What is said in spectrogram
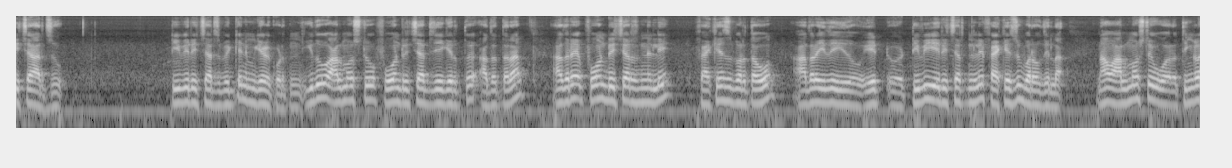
recharge T V recharge ಬಗ್ಗೆ ನಿಮ್ಗೆ ಹೇಳ್ಕೊಡ್ತೀನಿ. ಇದು ಆಲ್ಮೋಸ್ಟು ಫೋನ್ ರಿಚಾರ್ಜ್ ಹೇಗಿರುತ್ತೆ, ಅದೇ ಥರ ಆದರೆ ಫೋನ್ ರಿಚಾರ್ಜ್ನಲ್ಲಿ ಪ್ಯಾಕೇಜ್ ಬರ್ತಾವೆ. ಆದರೆ ಇದು ಇದು ಏಟ್ ಟಿ ವಿ ರಿಚಾರ್ಜ್ನಲ್ಲಿ ಪ್ಯಾಕೇಜು ಬರೋದಿಲ್ಲ. ನಾವು ಆಲ್ಮೋಸ್ಟ್ ತಿಂಗಳ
